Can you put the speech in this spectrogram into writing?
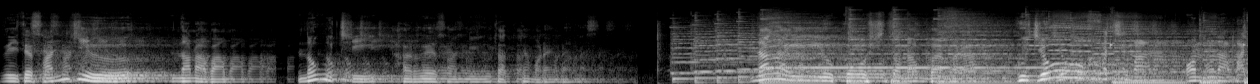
続いて37番野口春江さんに歌ってもらいます。長い有効したナンバーから「郡上八幡女町」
